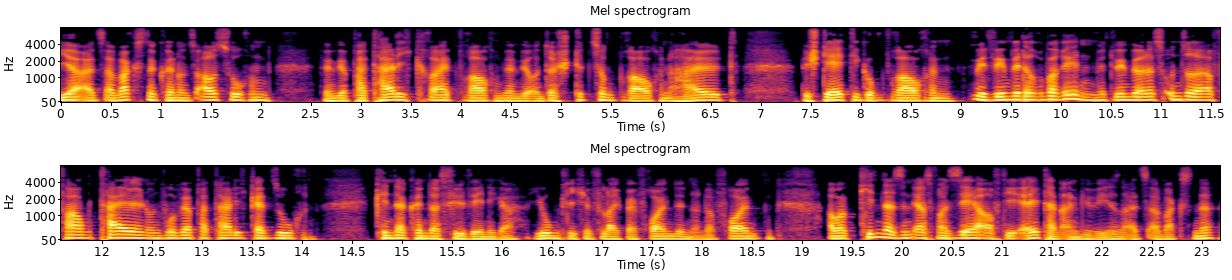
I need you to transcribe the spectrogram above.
Wir als Erwachsene können uns aussuchen, wenn wir Parteilichkeit brauchen, wenn wir Unterstützung brauchen, Halt, Bestätigung brauchen, mit wem wir darüber reden, mit wem wir das unsere Erfahrung teilen und wo wir Parteilichkeit suchen. Kinder können das viel weniger. Jugendliche vielleicht bei Freundinnen oder Freunden. Aber Kinder sind erstmal sehr auf die Eltern angewiesen als Erwachsene.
